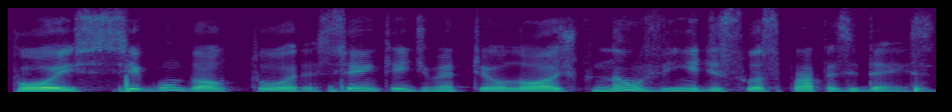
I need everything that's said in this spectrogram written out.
pois, segundo a autora, seu entendimento teológico não vinha de suas próprias ideias,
